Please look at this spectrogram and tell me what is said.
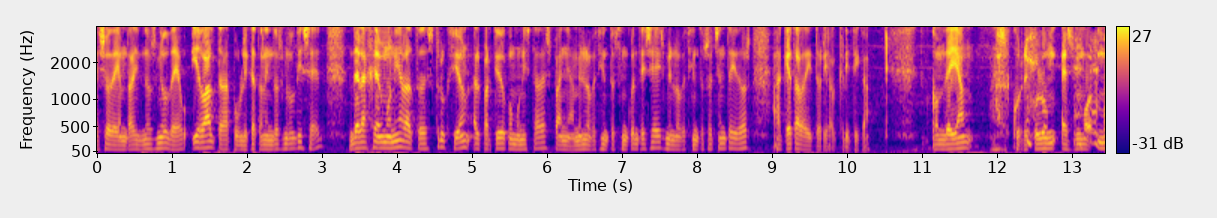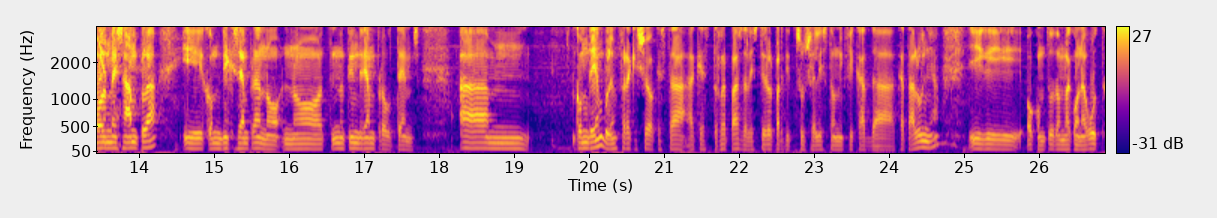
això dèiem de l'any 2010 i l'altre publicat l'any 2017 de l'hegemonia a l'autodestrucció el Partido Comunista d'Espanya 1950 1986-1982 aquest a l'editorial Crítica. Com dèiem el currículum és molt, molt més ample i com dic sempre no, no, no tindríem prou temps. Um, com dèiem, volem fer això, aquesta, aquest repàs de la història del Partit Socialista Unificat de Catalunya i, o com tothom l'ha conegut,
